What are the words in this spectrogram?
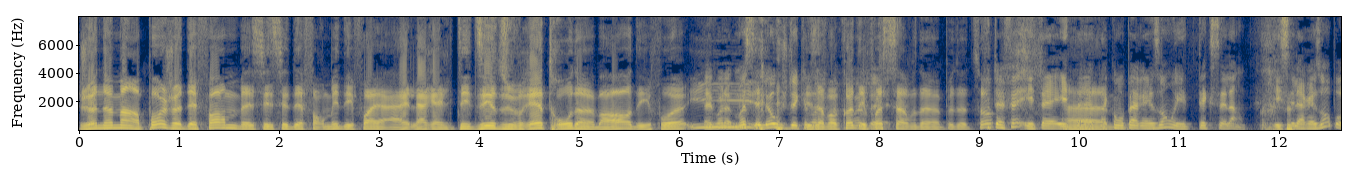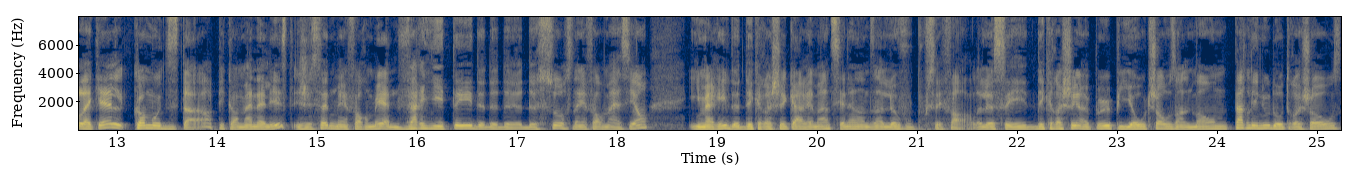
je ne mens pas, je déforme. ben, C'est c'est déformer des fois à la réalité. Dire du vrai trop d'un bord, des fois. Ben voilà, moi, c'est là où je décroche Les avocats, des fois, se servent d'un peu de ça. Tout à fait. Et ta, et ta- Euh, ta comparaison est excellente. Et c'est la raison pour laquelle, comme auditeur, puis comme analyste, j'essaie de m'informer à une variété de, de, de, de sources d'informations information. Il m'arrive de décrocher carrément de CNN en disant là, vous poussez fort. Là, là, c'est décrocher un peu, puis il y a autre chose dans le monde. Parlez-nous d'autre chose.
